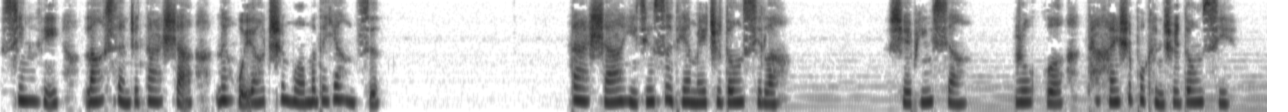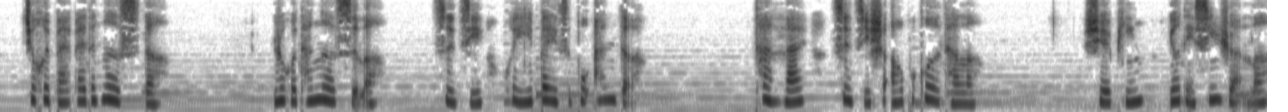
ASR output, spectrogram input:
心里老想着大傻那我要吃馍馍的样子。大傻已经四天没吃东西了，雪萍想，如果他还是不肯吃东西，就会白白的饿死的。如果他饿死了，自己会一辈子不安的。看来自己是熬不过他了。雪萍有点心软了。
